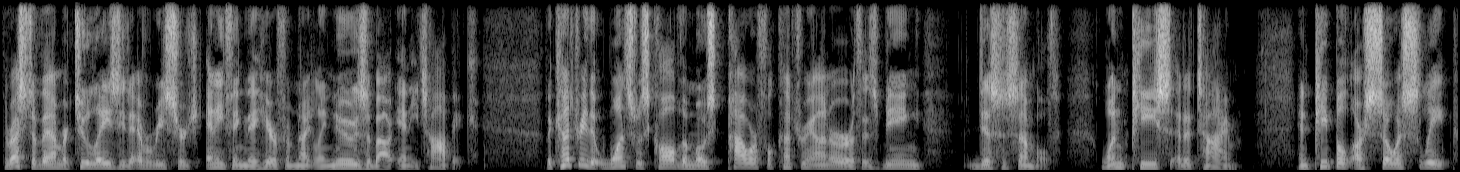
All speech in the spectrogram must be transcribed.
The rest of them are too lazy to ever research anything they hear from nightly news about any topic. The country that once was called the most powerful country on earth is being disassembled, one piece at a time. And people are so asleep.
